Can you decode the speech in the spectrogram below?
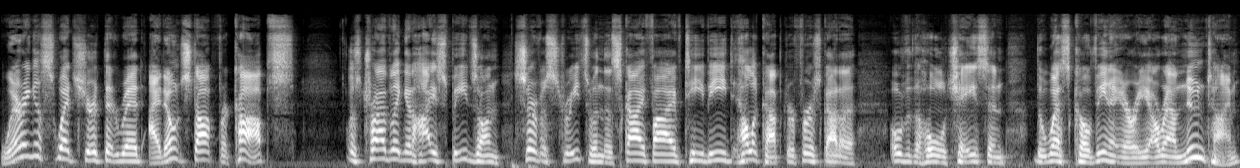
wearing a sweatshirt that read, I don't stop for cops, was traveling at high speeds on service streets when the Sky 5 TV helicopter first got a over the whole chase in the West Covina area around noontime.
